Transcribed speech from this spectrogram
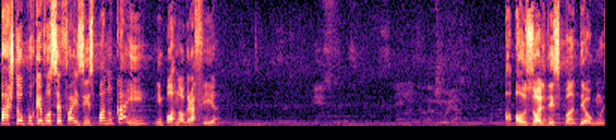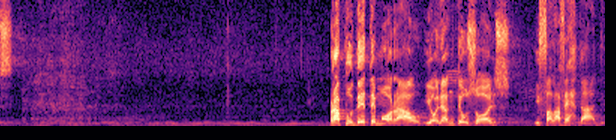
Pastor, por que você faz isso? Para não cair em pornografia. Olha os olhos de espanto de alguns. Para poder ter moral e olhar nos teus olhos e falar a verdade.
